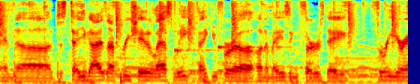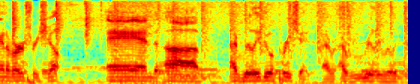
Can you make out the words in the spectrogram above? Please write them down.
and uh, just tell you guys I appreciated last week. Thank you for uh, an amazing Thursday three year anniversary show. And um, I really do appreciate it. I, I really, really do.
